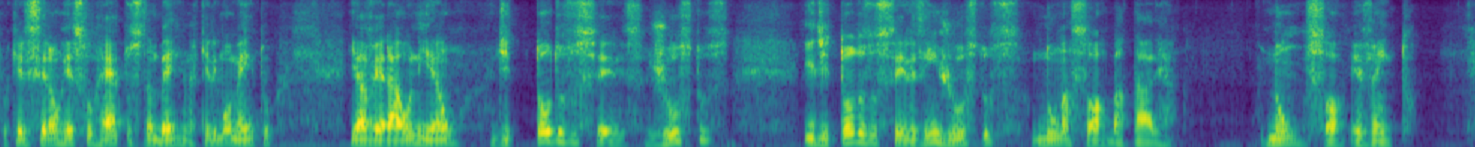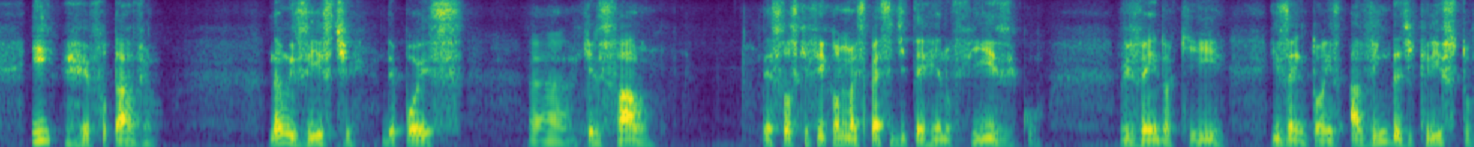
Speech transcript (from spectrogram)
porque eles serão ressurretos também naquele momento e haverá união de todos os seres justos e de todos os seres injustos numa só batalha, num só evento. Irrefutável. Não existe, depois uh, que eles falam, pessoas que ficam numa espécie de terreno físico, vivendo aqui, isentões. A vinda de Cristo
